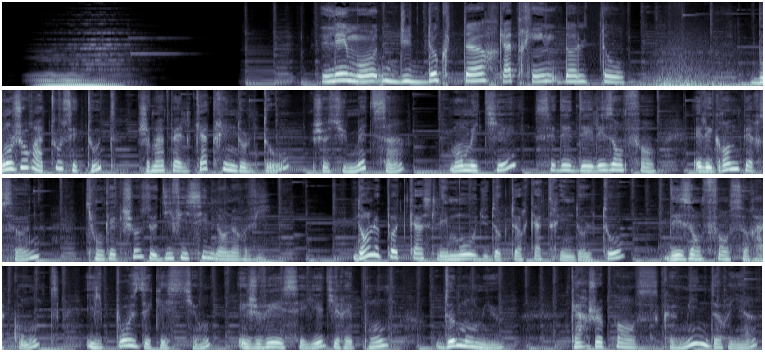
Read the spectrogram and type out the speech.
Les mots du docteur Catherine Dolto. Bonjour à tous et toutes, je m'appelle Catherine Dolto, je suis médecin. Mon métier, c'est d'aider les enfants et les grandes personnes qui ont quelque chose de difficile dans leur vie. Dans le podcast Les mots du docteur Catherine Dolto, des enfants se racontent, ils posent des questions et je vais essayer d'y répondre de mon mieux. Car je pense que mine de rien,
